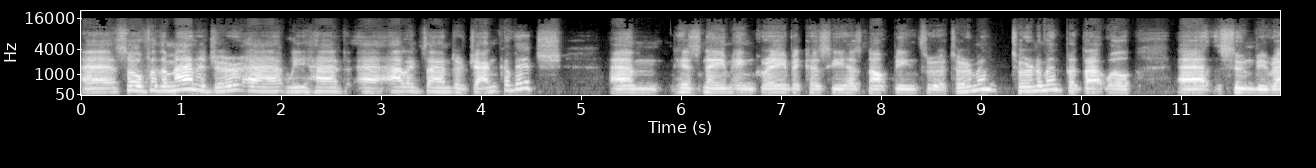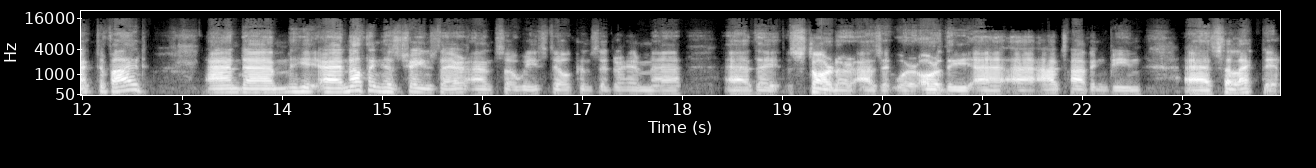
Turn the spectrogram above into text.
Uh, so for the manager, uh, we had uh, Alexander Jankovic. Um, his name in grey because he has not been through a tournament, tournament but that will uh, soon be rectified. And um, he, uh, nothing has changed there, and so we still consider him the starter, as it were, or the as having been selected.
